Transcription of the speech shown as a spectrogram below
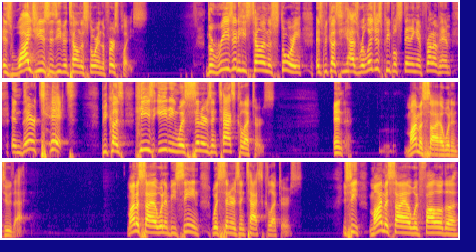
is why Jesus is even telling the story in the first place. The reason he's telling the story is because he has religious people standing in front of him and they're ticked because he's eating with sinners and tax collectors. And my Messiah wouldn't do that. My Messiah wouldn't be seen with sinners and tax collectors. You see, my Messiah would follow the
